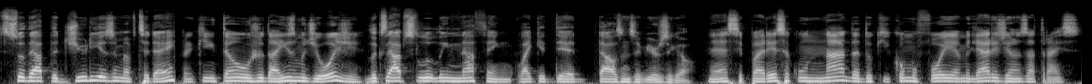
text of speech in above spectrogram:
So that the Judaism of today Para que então o judaísmo de hoje looks absolutely nothing like it did thousands of years ago. né, se pareça com nada do que como foi há milhares de anos atrás.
